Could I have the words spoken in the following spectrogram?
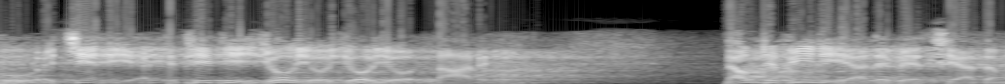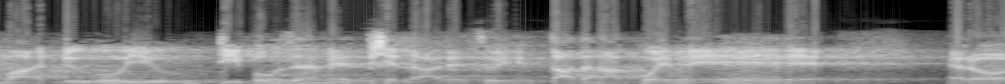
ဖို့အကျင့်တွေတဖြည်းဖြည်းရော့ရော့ရော့ရော့လာတယ်နောက်တပည့်တွေကလည်းပဲဆရာသမားအတူကိုယူဒီပုံစံပဲဖြစ်လာတယ်ဆိုရင်သာသနာကွဲမယ်တဲ့ အဲ့တော့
